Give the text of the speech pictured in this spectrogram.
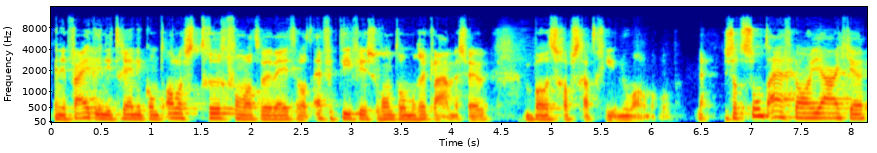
En in feite in die training komt alles terug van wat we weten wat effectief is rondom reclames. Boodschapsstrategieën, noem allemaal op. Nou, dus dat stond eigenlijk al een jaartje.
